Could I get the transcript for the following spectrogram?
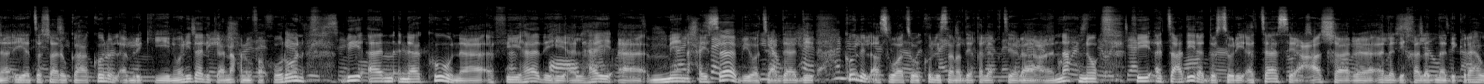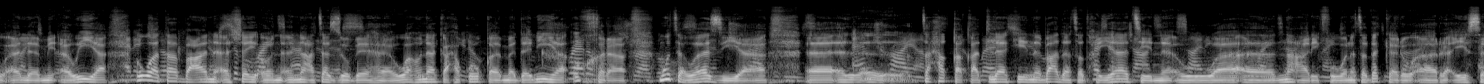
يتشاركها كل الأمريكيين ولذلك نحن فخورون بأن نكون في هذه الهيئة من حساب وتعداد كل الأصوات وكل صناديق الاقتراع. نحن في التعديل الدستوري التاسع عشر الذي خلدنا ذكره المئوية هو طبعا شيء نعتز به وهناك حقوق مدنية أخرى متوازية آه، آه، تحققت لكن بعد تضحيات ونعرف ونتذكر الرئيس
